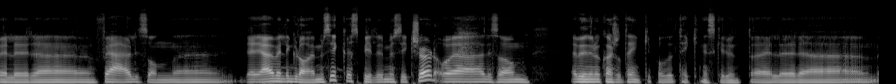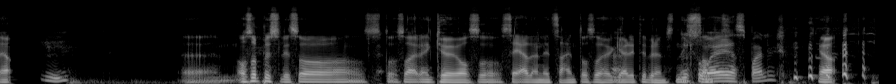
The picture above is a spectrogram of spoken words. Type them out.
eller eh, For jeg er jo litt sånn eh, Jeg er veldig glad i musikk, og jeg spiller musikk sjøl, og jeg liksom Jeg begynner kanskje å tenke på det tekniske rundt det, eller uh, Ja. mm. Uh, og så plutselig så, så, så er det en kø, og så ser jeg den litt seint, og så hogger Ja. jeg litt i bremsen. Du så sant? jeg gjespa, eller?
